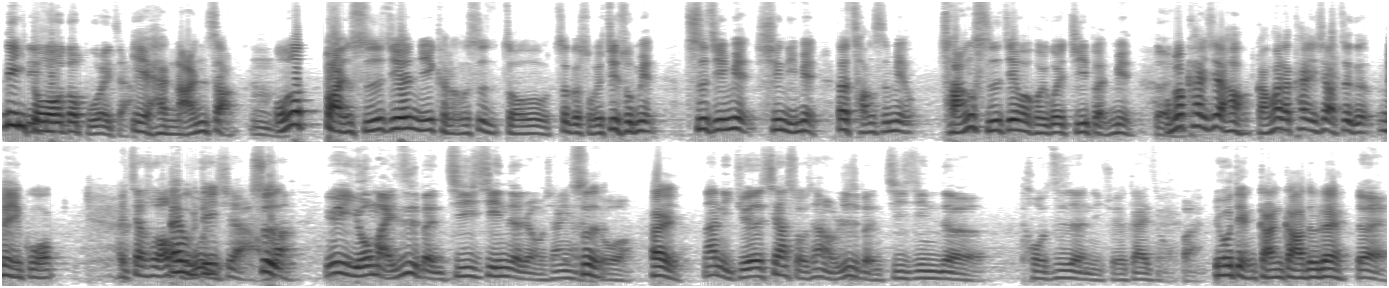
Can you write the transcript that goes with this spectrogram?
利多都不会涨，也很难涨。嗯，我们说短时间你可能是走这个所谓技术面、资金面、心理面，但长时面长时间会回归基本面。我们要看一下哈，赶快来看一下这个美国。哎，教授，我要补一下，是。因为有买日本基金的人，我相信很多。哎，那你觉得现在手上有日本基金的投资人，你觉得该怎么办？有点尴尬，对不对？对，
